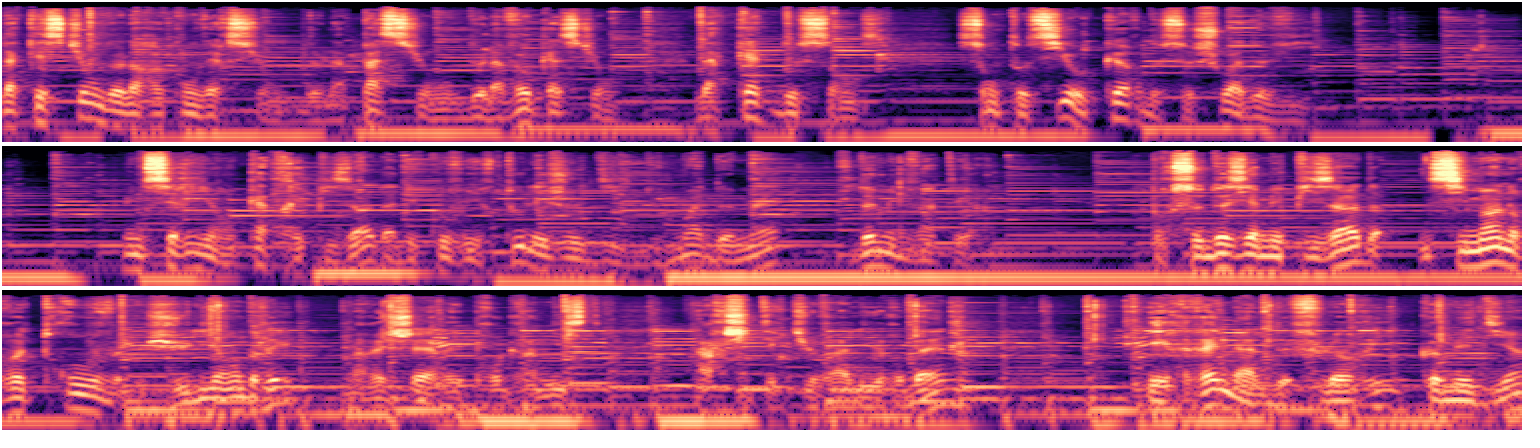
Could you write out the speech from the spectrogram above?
La question de la reconversion, de la passion, de la vocation, la quête de sens sont aussi au cœur de ce choix de vie. Une série en quatre épisodes à découvrir tous les jeudis du mois de mai 2021. Pour ce deuxième épisode, Simone retrouve Julie André, maraîchère et programmiste architecturale et urbaine, et Reynald Flory, comédien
